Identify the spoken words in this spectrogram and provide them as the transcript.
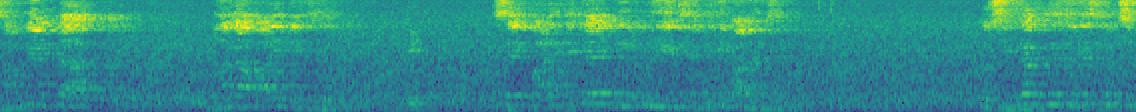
সামনে একটা ভাঙা বাড়ি পেয়েছেন সেই বাড়ি থেকে ইট নিয়েছেন তিনি বানাচ্ছেন তো শিক্ষার্থী জিজ্ঞেস করছে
